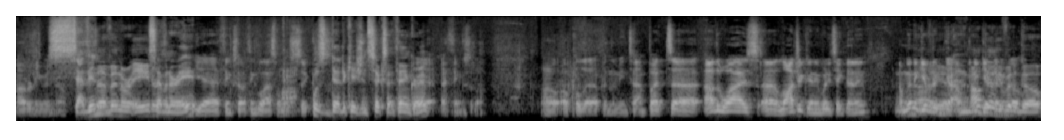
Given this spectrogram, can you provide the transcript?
I don't even know. seven, Seven or eight? seven or eight? Yeah, I think so. I think the last one was six. Was dedication six? I think right. Yeah, I think so. I'll, I'll pull that up in the meantime. But uh, otherwise, uh, Logic. Anybody take that in? I'm gonna give it a Yeah. go. I'm gonna I'll give, give it a go.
